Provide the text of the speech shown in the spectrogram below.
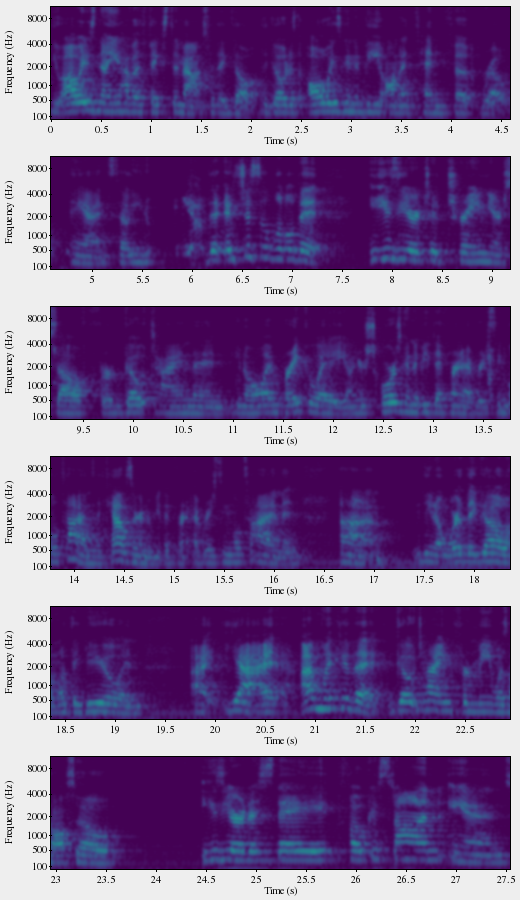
you always know you have a fixed amount to the goat. The goat is always going to be on a ten foot rope, and so you. Yeah. It's just a little bit easier to train yourself for goat tying than you know in breakaway you know your score is going to be different every single time the calves are going to be different every single time and um, you know where they go and what they do and i yeah I, i'm with you that goat tying for me was also easier to stay focused on and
